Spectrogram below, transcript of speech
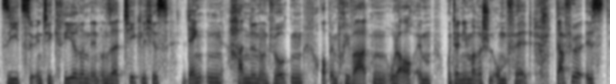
sie zu integrieren in unser tägliches Denken, Handeln und Wirken, ob im privaten oder auch im unternehmerischen Umfeld. Dafür ist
